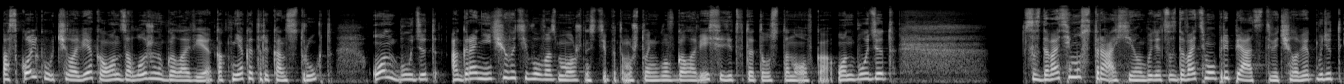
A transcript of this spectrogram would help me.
поскольку у человека он заложен в голове, как некоторый конструкт, он будет ограничивать его возможности, потому что у него в голове сидит вот эта установка. Он будет создавать ему страхи, он будет создавать ему препятствия, человек будет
